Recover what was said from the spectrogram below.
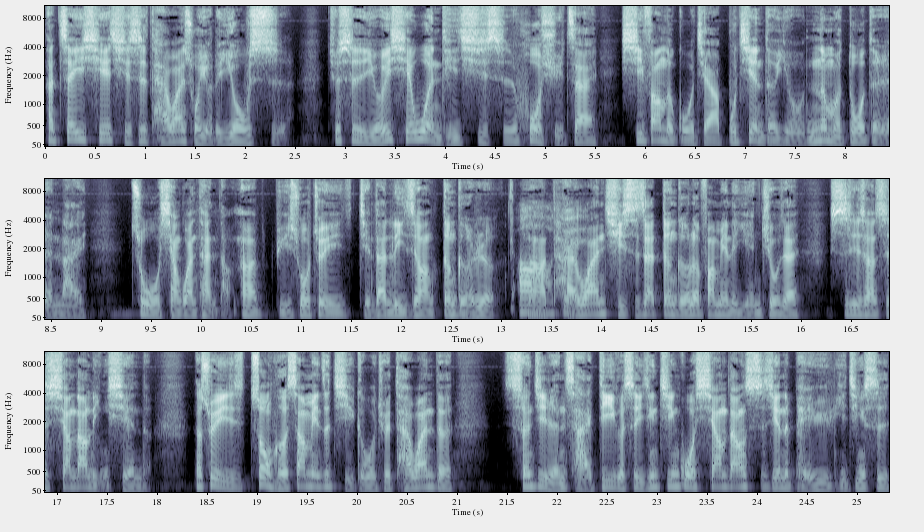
那这一些其实台湾所有的优势，就是有一些问题其实或许在西方的国家不见得有那么多的人来做相关探讨。那比如说最简单的例子，像登革热，哦，那台湾其实在登革热方面的研究在世界上是相当领先的。那所以综合上面这几个，我觉得台湾的。生技人才，第一个是已经经过相当时间的培育，已经是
